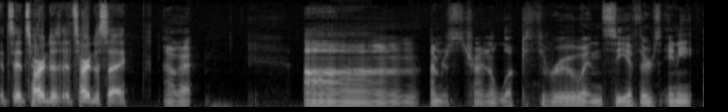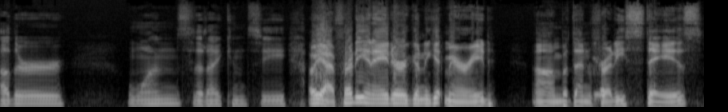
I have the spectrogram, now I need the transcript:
It's it's hard to it's hard to say. Okay. Um, I'm just trying to look through and see if there's any other ones that I can see. Oh yeah, Freddie and Ada are going to get married, um, but then Freddie stays,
